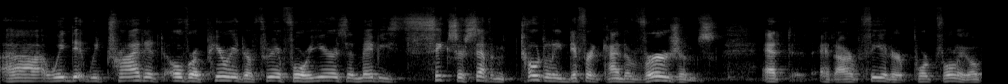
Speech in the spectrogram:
uh, we did we tried it over a period of three or four years, and maybe six or seven totally different kind of versions at at our theater portfolio.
